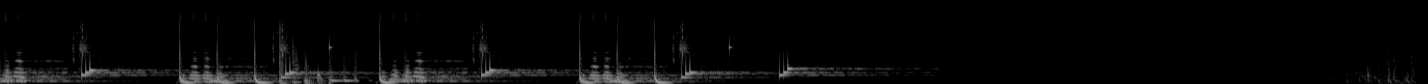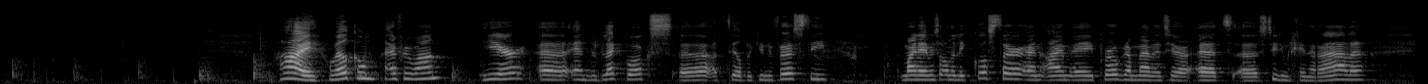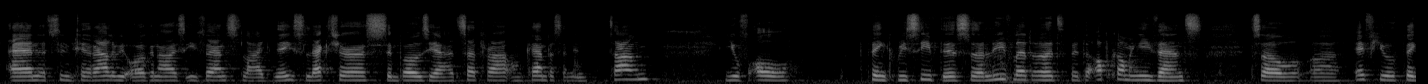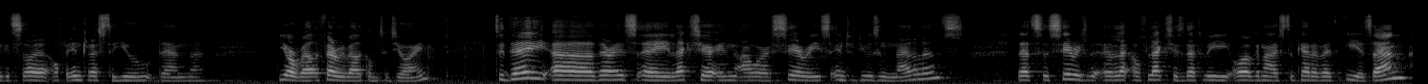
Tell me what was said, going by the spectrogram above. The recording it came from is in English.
Hi, welcome everyone here uh, in the Black Box uh, at Tilburg University. My name is Annelie Koster and I'm a program manager at uh, Studium Generale. And at Studium Generale we organize events like these, lectures, symposia, etc. on campus and in town. You've all, I think, received this uh, leaflet with the upcoming events. So uh, if you think it's uh, of interest to you, then uh, you're well, very welcome to join. Today uh, there is a lecture in our series Introducing the Netherlands. That's a series uh, of lectures that we organize together with ESN,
